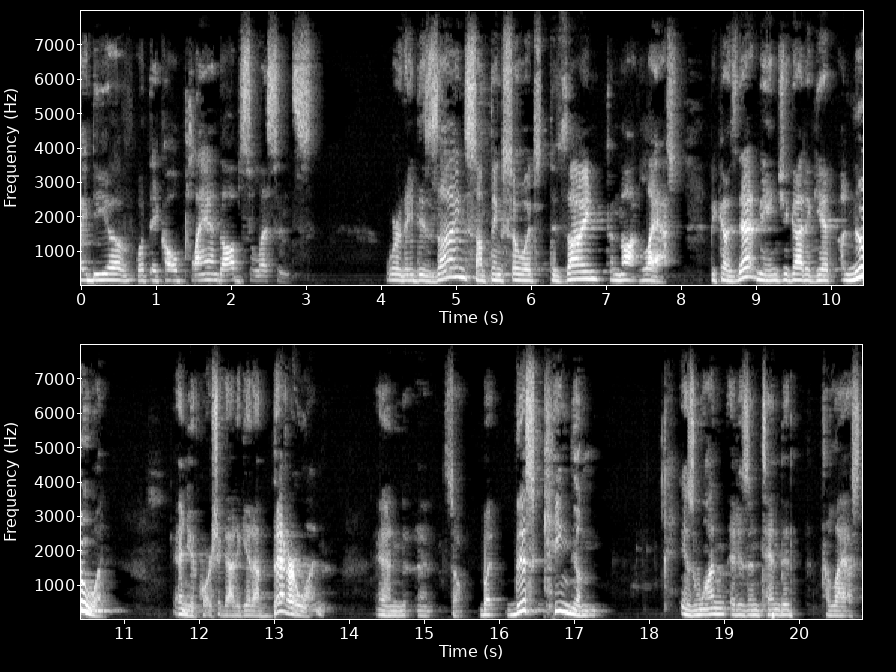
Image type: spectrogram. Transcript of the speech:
idea of what they call planned obsolescence where they design something so it's designed to not last. Because that means you got to get a new one. And you, of course, you got to get a better one. And, and so, but this kingdom is one that is intended to last.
